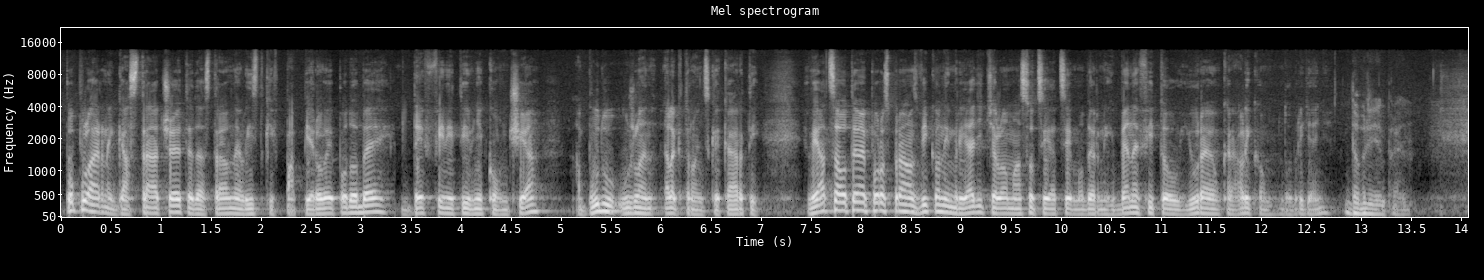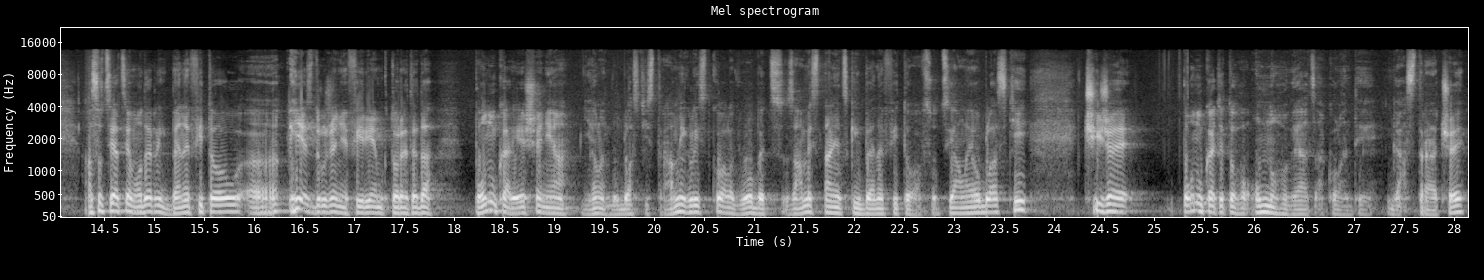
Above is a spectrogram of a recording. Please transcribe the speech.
Populárne gastráče, teda strávne lístky v papierovej podobe, definitívne končia a budú už len elektronické karty. Viac sa o téme porozprávam s výkonným riaditeľom Asociácie moderných benefitov Jurajom Králikom. Dobrý deň. Dobrý deň, prajem. Asociácia moderných benefitov eh, je združenie firiem, ktoré teda ponúka riešenia nielen v oblasti strávnych listkov, ale vôbec zamestnaneckých benefitov a v sociálnej oblasti. Čiže ponúkate toho o mnoho viac ako len tie gastráče.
